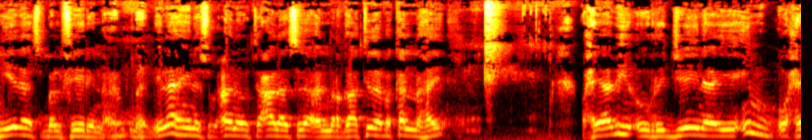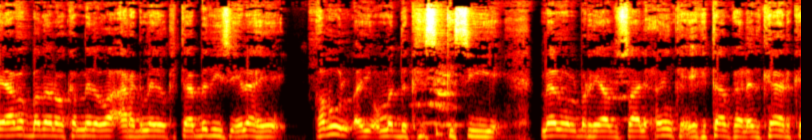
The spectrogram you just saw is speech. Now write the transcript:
niyadaas bal feerin ilaahayna subxaana wa tacaala sida aan markhaatidaba ka nahay waxyaabihii uu rajeynayey in waxyaabo badanoo kamida waa aragnay oo kitaabadiisa ilaahay qabuul ayuu ummadda ka siiyey. Meel walba riyaadu saalixiinka iyo kitaabkan adkaarka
